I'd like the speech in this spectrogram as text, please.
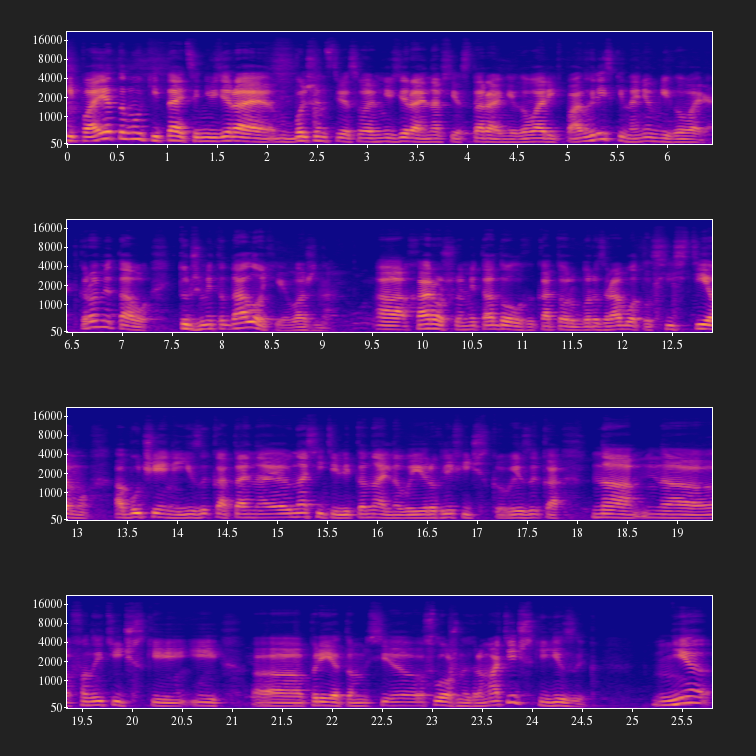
И поэтому китайцы, невзирая, в большинстве своем, невзирая на все старания говорить по-английски, на нем не говорят. Кроме того, тут же методология важна. А хорошего методолога, который бы разработал систему обучения языка тайно- носителей тонального и иероглифического языка на, на фонетический и э, при этом сложный грамматический язык, не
